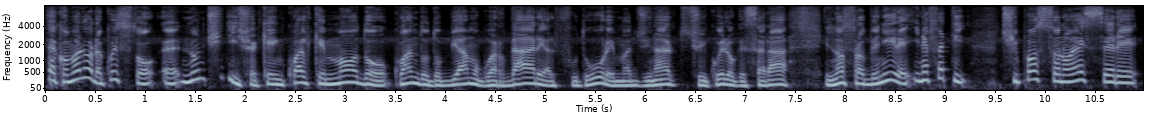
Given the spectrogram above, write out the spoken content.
Ecco, ma allora questo eh, non ci dice che in qualche modo quando dobbiamo guardare al futuro, immaginarci quello che sarà il nostro avvenire, in effetti ci possono essere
